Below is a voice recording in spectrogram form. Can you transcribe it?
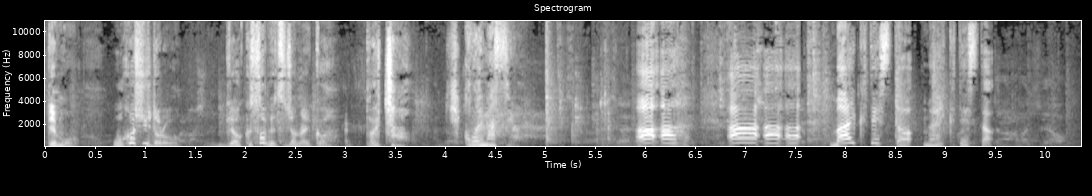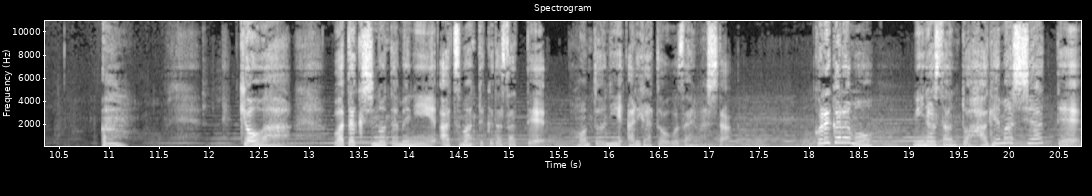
でもおかしいだろ。逆差別じゃないか。部長聞こえますよ。ああマイクテストマイクテスト。うん。今日は私のために集まってくださって本当にありがとうございましたこれからも皆さんと励まし合って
